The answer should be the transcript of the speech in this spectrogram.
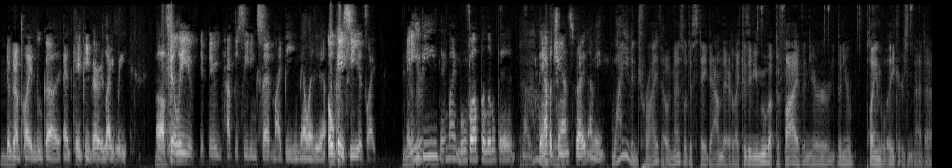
Hmm. They're gonna play Luka and KP very lightly. Uh, Philly, if, if they have the seating set, might be mailing it in. OKC, it's like Yeah, maybe they might move up a little bit. Like they have a they- chance, right? I mean, Why even try though? You might as well just stay down there. Like, because if you move up to five, then you're then you're playing the Lakers in that uh,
